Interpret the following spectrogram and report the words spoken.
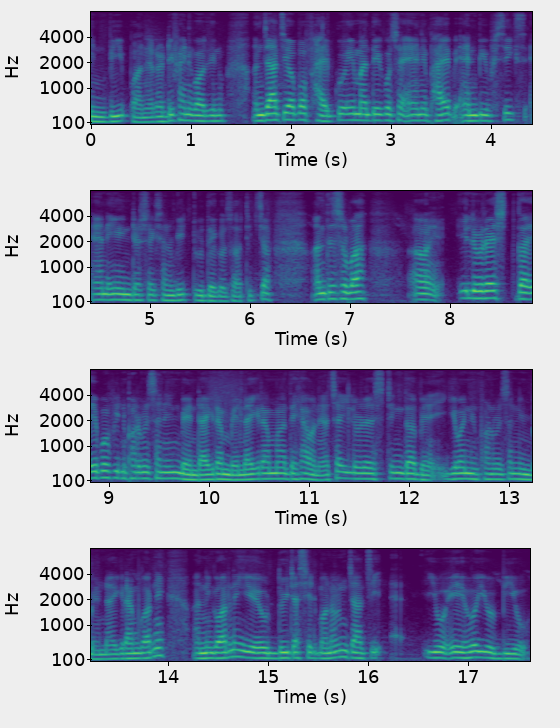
and B भनेर डिफाइन गरिदिनु। अनि जहाँ चाहिँ अब फाइभको एमा दिएको छ n A five n B six n A intersection B two दिएको छ ठिक छ? अनि त्यसो भए illustrate the above information in Venn diagram Venn डाइग्राममा देखा भनेको छ इलोरेस्टिङ द भे given information in Venn diagram गर्ने। अनि गर्ने यो दुईवटा सेट बनाउनु जहाँ चाहिँ यो ए हो यो बी हो।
